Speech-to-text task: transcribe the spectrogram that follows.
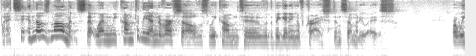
but it's in those moments that when we come to the end of ourselves, we come to the beginning of Christ in so many ways. Where we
